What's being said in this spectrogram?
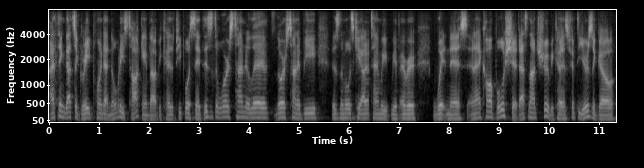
I think that's a great point that nobody's talking about because people say this is the worst time to live, the worst time to be, this is the most chaotic time we, we have ever witnessed. And I call bullshit. That's not true because 50 years ago,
